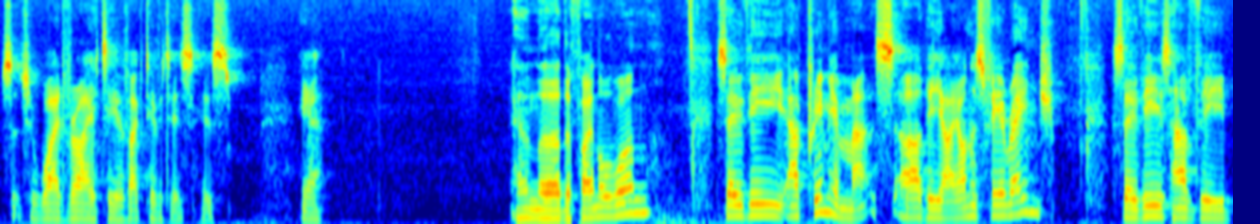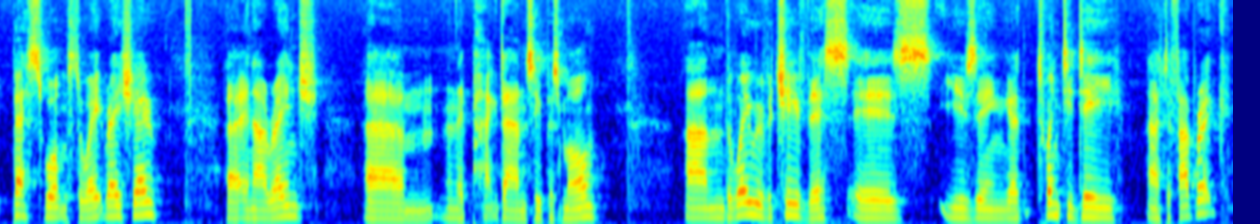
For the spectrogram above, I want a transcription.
such a wide variety of activities. It's yeah. And uh, the final one? So the our premium mats are the Ionosphere range. So these have the best warmth to weight ratio uh, in our range, um, and they pack down super small. And the way we've achieved this is using a 20D outer fabric,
